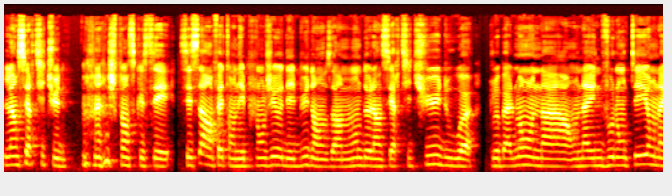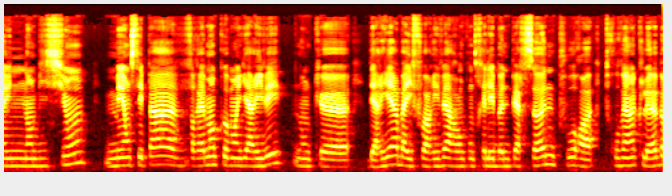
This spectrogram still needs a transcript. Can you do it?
L'incertitude. je pense que c'est c'est ça en fait. On est plongé au début dans un monde de l'incertitude où euh, globalement on a on a une volonté, on a une ambition, mais on ne sait pas vraiment comment y arriver. Donc euh, derrière, bah, il faut arriver à rencontrer les bonnes personnes pour euh, trouver un club,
